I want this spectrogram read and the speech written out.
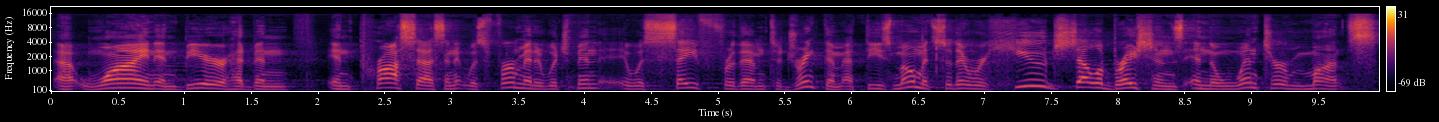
Uh, wine and beer had been in process and it was fermented, which meant it was safe for them to drink them at these moments. So there were huge celebrations in the winter months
